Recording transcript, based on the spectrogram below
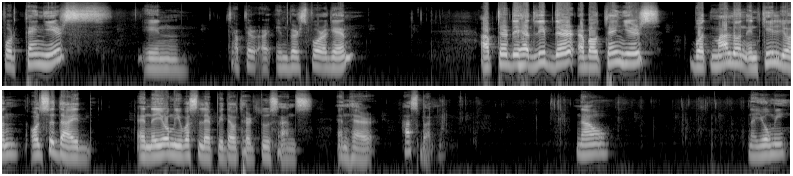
for 10 years in chapter uh, in verse 4 again after they had lived there about 10 years both Mahlon and Kilion also died and Naomi was left without her two sons and her husband now Naomi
